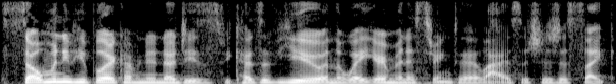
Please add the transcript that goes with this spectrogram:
So many people are coming to know Jesus because of you and the way you're ministering to their lives, which is just like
